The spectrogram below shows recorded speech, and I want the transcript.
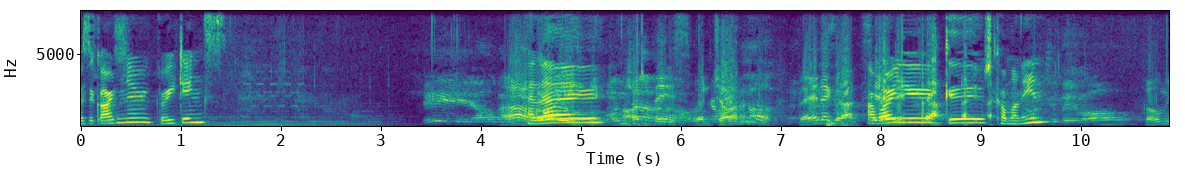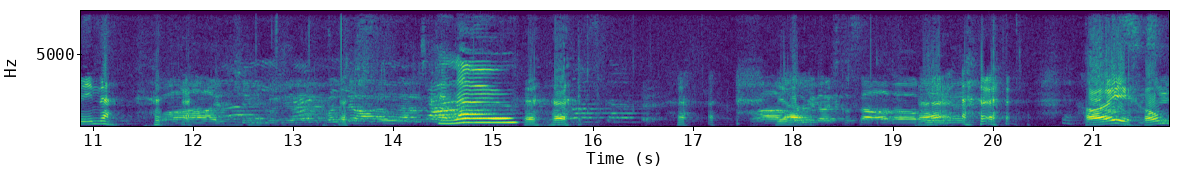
Was a gardener. Greetings. Ah, Hello. Buongiorno. Bene, grazie. How are you? Good. Come on in. Come in. Hello. ja. Hoi, komm.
